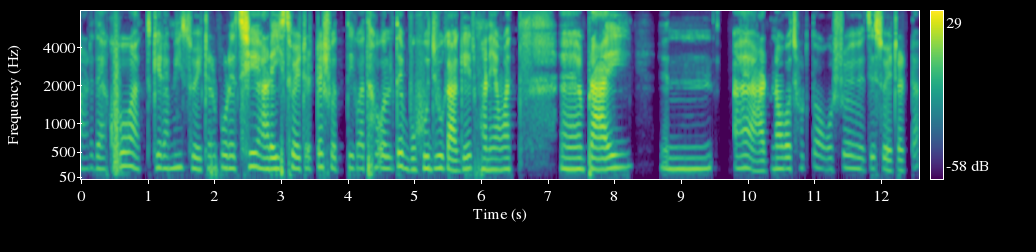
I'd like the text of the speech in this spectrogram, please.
আর দেখো, আজকের আমি সোয়েটার পরেছি। আর এই সোয়েটারটা সত্যি কথা বলতে বহু যুগ আগের। মানে আমার প্রায় হ্যাঁ আট ন বছর তো অবশ্যই হয়েছে সোয়েটারটা।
